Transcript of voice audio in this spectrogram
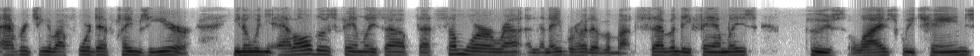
averaging about four death claims a year. You know, when you add all those families up, that's somewhere around in the neighborhood of about 70 families whose lives we changed.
